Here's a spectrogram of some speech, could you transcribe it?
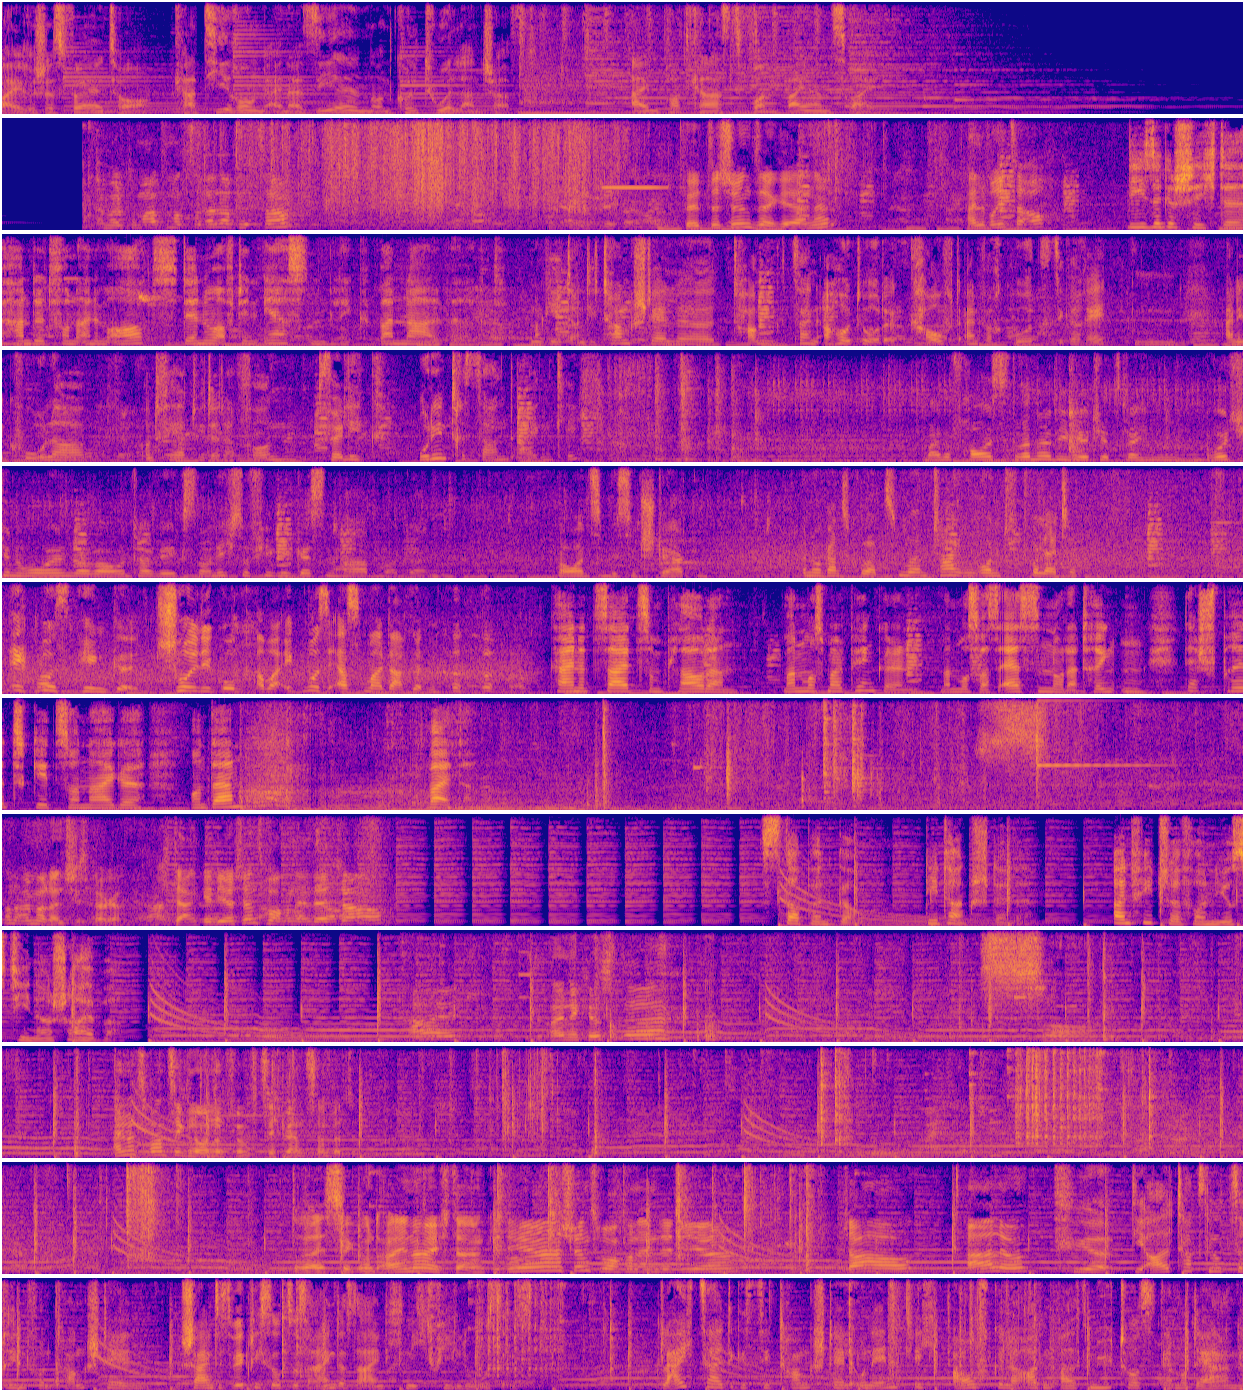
Bayerisches Feuilleton. Kartierung einer Seelen- und Kulturlandschaft. Ein Podcast von Bayern 2. Einmal Tomaten Mozzarella Pizza. Bitte schön, sehr gerne. Eine Brezel auch? Diese Geschichte handelt von einem Ort, der nur auf den ersten Blick banal wirkt. Man geht an die Tankstelle, tankt sein Auto oder kauft einfach kurz Zigaretten, eine Cola und fährt wieder davon. Völlig uninteressant eigentlich. Meine Frau ist drin, die wird jetzt gleich ein Brötchen holen, weil wir unterwegs noch nicht so viel gegessen haben und dann wollen wir uns ein bisschen stärken. Nur ganz kurz, nur im Tanken und Toilette. Ich muss pinkeln. Entschuldigung, aber ich muss erst mal darin. Keine Zeit zum Plaudern. Man muss mal pinkeln, man muss was essen oder trinken, der Sprit geht zur Neige und dann weiter. Und einmal ein Cheeseburger. Ich danke dir, schönes Wochenende, ciao. Stop and Go. Die Tankstelle. Ein Feature von Justina Schreiber. Eine Kiste. So. 21,59 wären es dann bitte. Dreißig und einer, ich danke dir. Schönes Wochenende dir. Ciao. Hallo. Für die Alltagsnutzerin von Tankstellen scheint es wirklich so zu sein, dass da eigentlich nicht viel los ist. Gleichzeitig ist die Tankstelle unendlich aufgeladen als Mythos der Moderne.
